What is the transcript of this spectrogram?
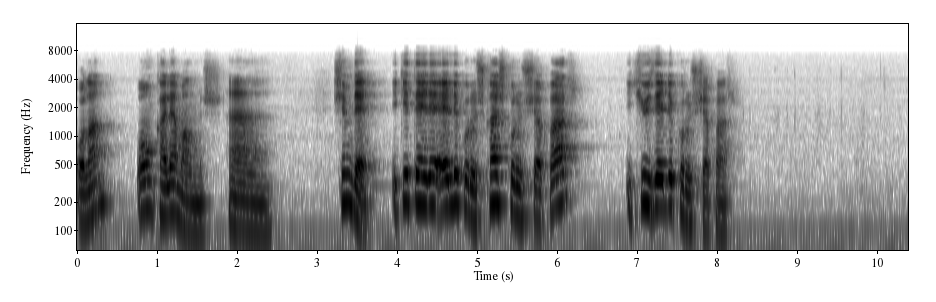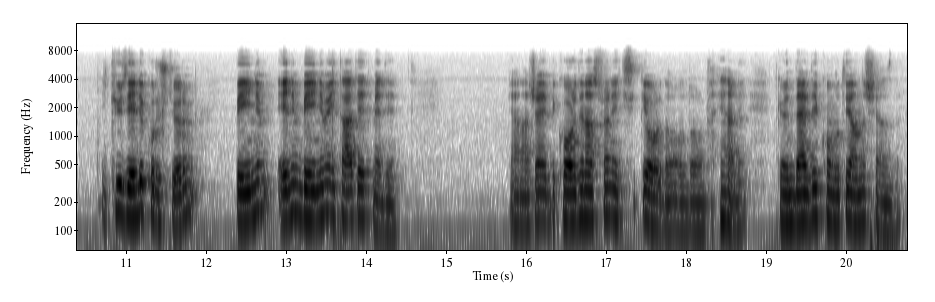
olan 10 kalem almış. He. Şimdi 2 TL 50 kuruş kaç kuruş yapar? 250 kuruş yapar. 250 kuruş diyorum. Beynim, elim beynime itaat etmedi. Yani acayip bir koordinasyon eksikliği orada oldu orada yani. Gönderdiği komutu yanlış yazdı.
